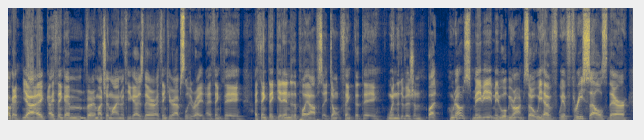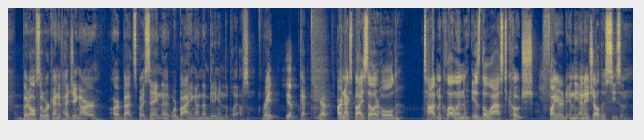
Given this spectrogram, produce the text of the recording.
Okay, yeah, I, I think I'm very much in line with you guys there. I think you're absolutely right. I think they I think they get into the playoffs. I don't think that they win the division, but who knows? Maybe maybe we'll be wrong. So we have we have three cells there, but also we're kind of hedging our our bets by saying that we're buying on them getting into the playoffs, right? Yep. Okay. Yep. Our next buy seller hold. Todd McLellan is the last coach fired in the NHL this season.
